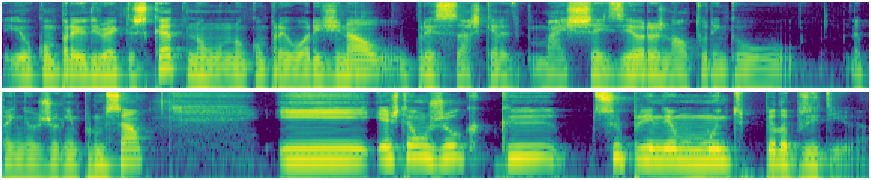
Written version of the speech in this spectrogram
eu comprei o Director's Cut, não, não comprei o original, o preço acho que era de mais 6 euros na altura em que eu apanhei o jogo em promoção. E este é um jogo que surpreendeu-me muito pela positiva.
